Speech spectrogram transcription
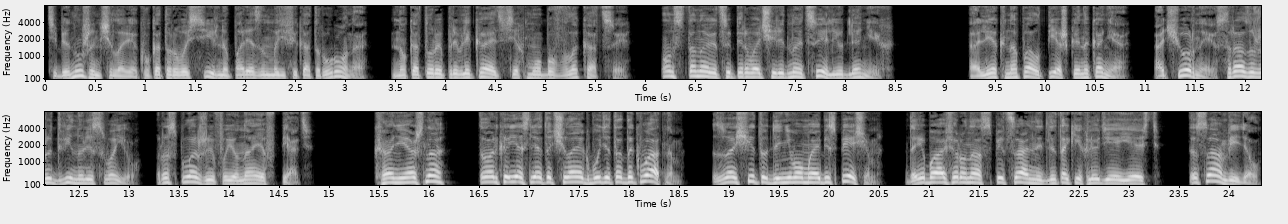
«Тебе нужен человек, у которого сильно порезан модификатор урона, но который привлекает всех мобов в локации. Он становится первоочередной целью для них». Олег напал пешкой на коня, а черные сразу же двинули свою, расположив ее на F5. «Конечно, только если этот человек будет адекватным. Защиту для него мы обеспечим, да и бафер у нас специальный для таких людей есть. Ты сам видел.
